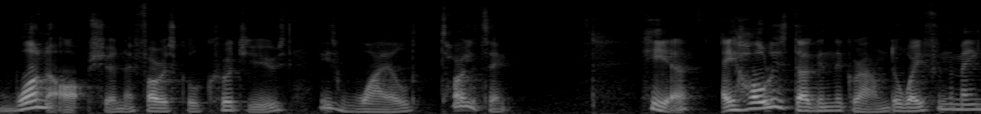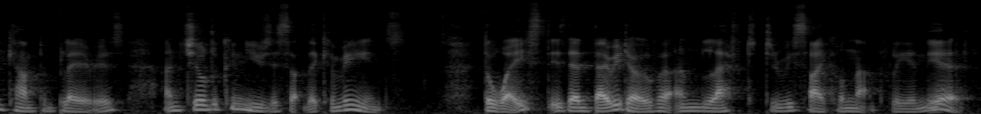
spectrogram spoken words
one option a forest school could use is wild toileting. Here, a hole is dug in the ground away from the main camp and play areas, and children can use this at their convenience. The waste is then buried over and left to recycle naturally in the earth.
